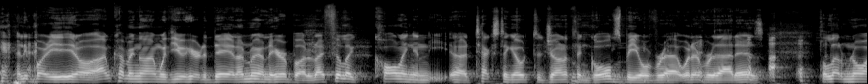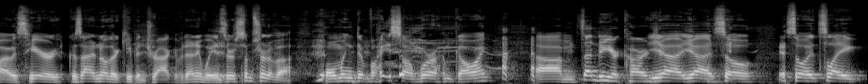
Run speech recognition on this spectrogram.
anybody. You know, I'm coming on with you here today, and I'm not going to hear about it. I feel like calling and uh, texting out to Jonathan Over at whatever that is to let them know I was here because I know they're keeping track of it anyway. Is there some sort of a homing device on where I'm going? Um, it's under your card. Yeah, yeah. So, so it's like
